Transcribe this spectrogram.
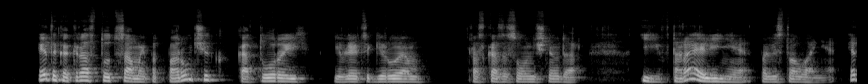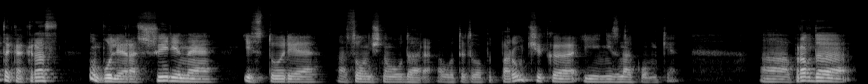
– это как раз тот самый подпоручик, который является героем рассказа «Солнечный удар». И вторая линия повествования – это как раз ну, более расширенная история солнечного удара, вот этого подпоручика и незнакомки. А, правда,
